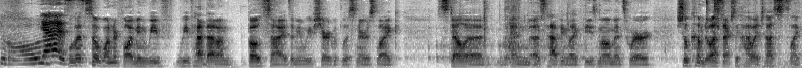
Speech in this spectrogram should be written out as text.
Yes. Well, that's so wonderful. I mean, we've we've had that on both sides. I mean, we've shared with listeners like Stella and us having like these moments where she'll come to us and actually highlight to us. It's like,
